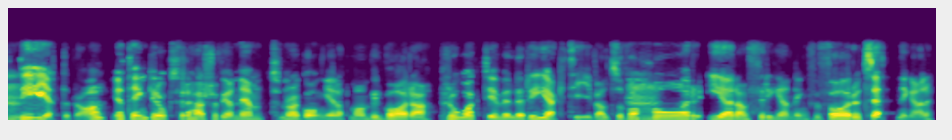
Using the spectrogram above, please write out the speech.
Mm. Det är jättebra. Jag tänker också det här som vi har nämnt några gånger att man vill vara proaktiv eller reaktiv. Alltså vad mm. har eran förening för förutsättningar?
